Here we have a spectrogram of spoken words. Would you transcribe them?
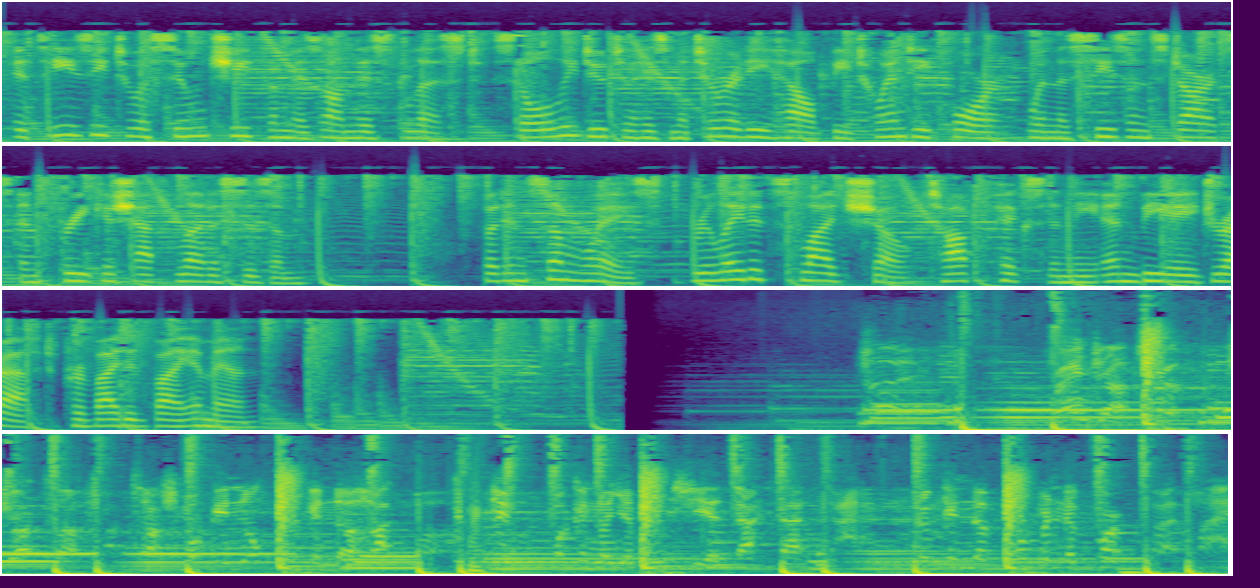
It's easy to assume Cheatham is on this list solely due to his maturity he'll be 24 when the season starts and freakish athleticism but in some ways, related slideshow top picks in the NBA draft provided by Iman. Looking up, open the park.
